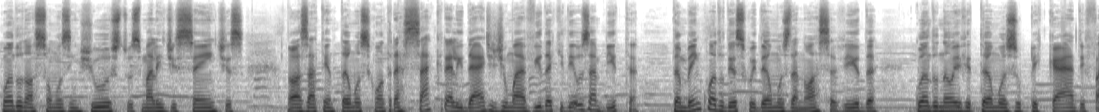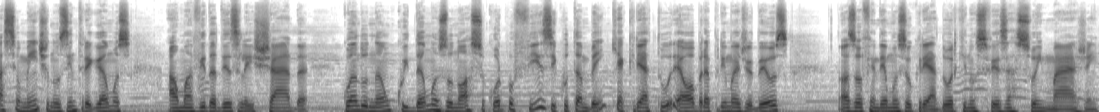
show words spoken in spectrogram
quando nós somos injustos, maledicentes, nós atentamos contra a sacralidade de uma vida que Deus habita. Também quando descuidamos da nossa vida, quando não evitamos o pecado e facilmente nos entregamos a uma vida desleixada, quando não cuidamos do nosso corpo físico também, que a criatura é obra-prima de Deus, nós ofendemos o Criador que nos fez a sua imagem,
